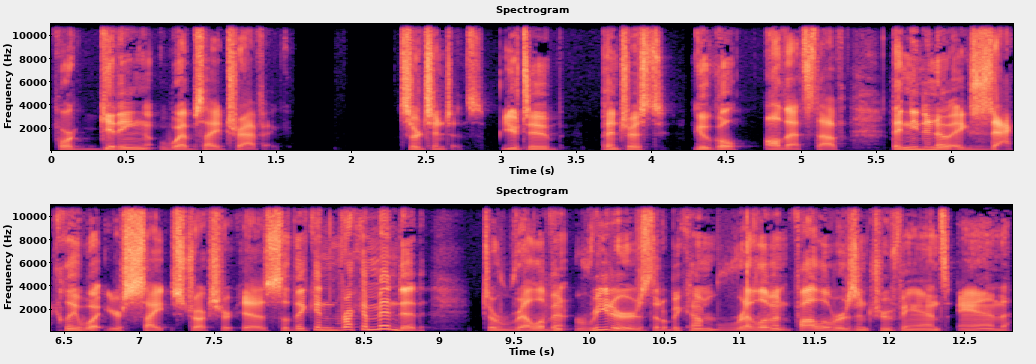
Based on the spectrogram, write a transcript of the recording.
for getting website traffic. Search engines, YouTube, Pinterest, Google, all that stuff. They need to know exactly what your site structure is so they can recommend it to relevant readers that'll become relevant followers and true fans and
